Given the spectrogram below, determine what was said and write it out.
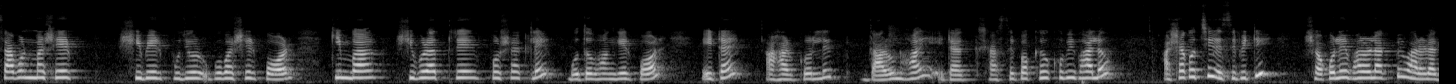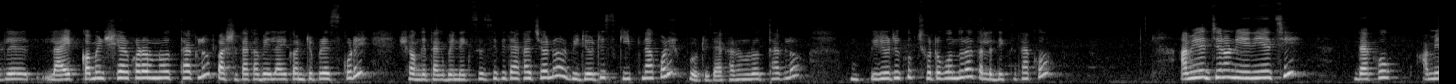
শ্রাবণ মাসের শিবের পুজোর উপবাসের পর কিংবা শিবরাত্রে উপোস রাখলে ব্রতভঙ্গের পর এটায় আহার করলে দারুণ হয়, এটা স্বাস্থ্যের পক্ষেও খুবই ভালো। আশা করছি রেসিপিটি সকলের ভালো লাগবে, ভালো লাগলে লাইক কমেন্ট শেয়ার করার অনুরোধ থাকল। পাশে থাকা বেল আইকনটি প্রেস করে সঙ্গে থাকবে নেক্সট রেসিপি দেখার জন্য। আর ভিডিওটি স্কিপ না করে পুরোটি দেখার অনুরোধ থাকল। ভিডিওটি খুব ছোট বন্ধুরা, তাহলে দেখতে থাকো। আমি এর জন্য নিয়ে নিয়েছি, দেখো, আমি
